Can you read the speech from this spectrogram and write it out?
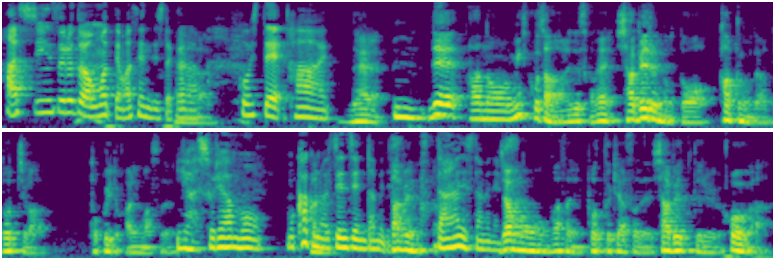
発信するとは思ってませんでしたから、こうして、はい。ね、うん、で、あの、みきこさんあれですかね、喋るのと書くのではどっちが得意とかあります？いや、それはもう、もう書くのは全然ダメです。ダメですか？ダメです、ダメです。じゃあもうまさにポッドキャストで喋ってる方が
